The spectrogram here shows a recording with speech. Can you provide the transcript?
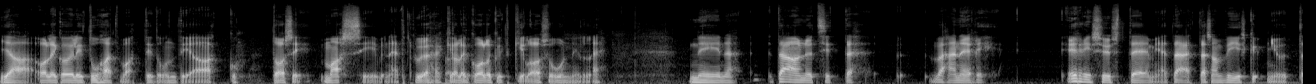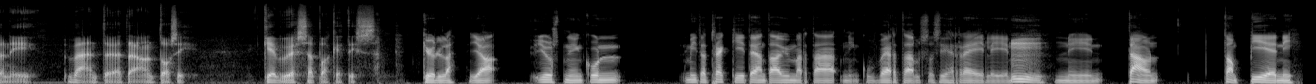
Ja oliko yli 1000 wattituntia akku. Tosi massiivinen, että pyöräkin oli 30 kiloa suunnilleen. Niin tämä on nyt sitten vähän eri, eri systeemiä. Tämä, että tässä on 50 newtonia vääntöä, tämä on tosi kevyessä paketissa. Kyllä, ja just niin kuin mitä Trekki itse antaa ymmärtää niin kuin vertailussa siihen reiliin, mm. niin tämä on, tämä on pieni,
